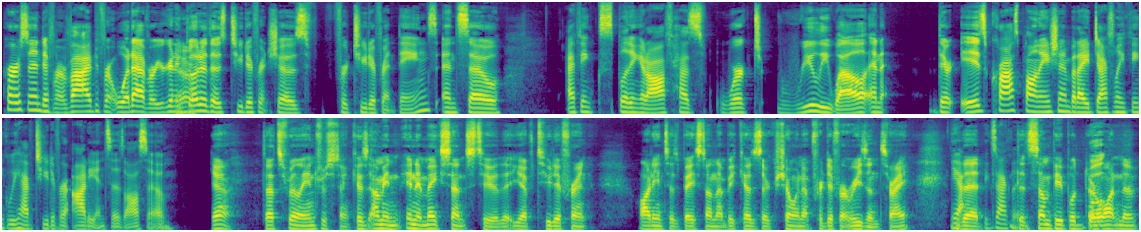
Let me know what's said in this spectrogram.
person different vibe different whatever. You're going to Yeah. go to those two different shows for two different things. And so i think splitting it off has worked really well. And there is cross pollination but i definitely think we have two different audiences also. Yeah, that's really interesting because I mean, and it makes sense too that you have two different audiences based on that because they're showing up for different reasons, right? Yeah, that, exactly. That some people are Well- wanting to.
